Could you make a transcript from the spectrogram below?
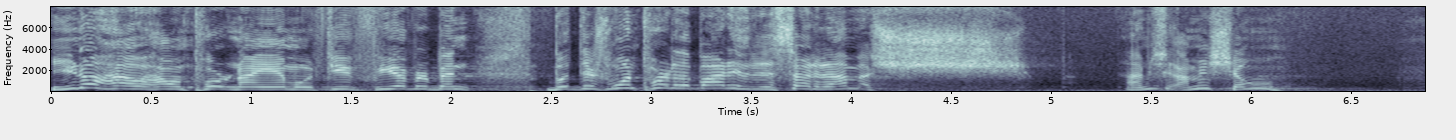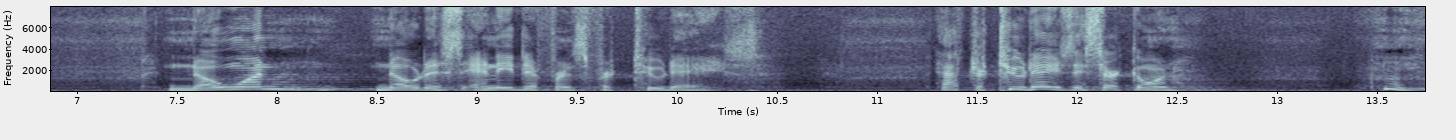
You know how, how important I am if, you, if you ever been. But there's one part of the body that decided, I'm a shh. I'm, just, I'm going to show them. No one noticed any difference for two days. After two days, they start going, hmm.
